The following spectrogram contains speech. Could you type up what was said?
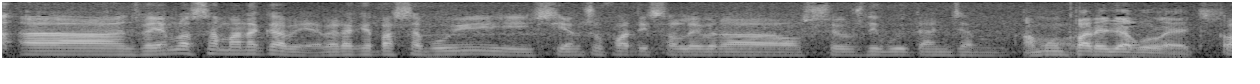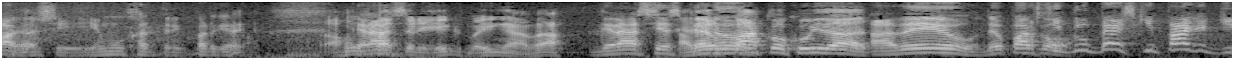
Uh, ens veiem la setmana que ve, a veure què passa avui i si en Sofati celebra els seus 18 anys amb... Amb un parell de golets. Clar que eh? sí, i amb un hat-trick, per què no? Un hat-trick, vinga, va. Gràcies, Adéu, Canut. Paco, cuida't. Adéu, adéu, Paco. Club és qui paga aquí.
